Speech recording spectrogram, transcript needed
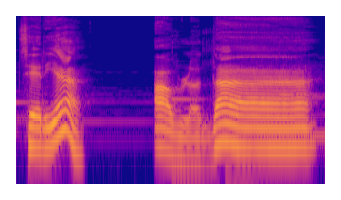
சரியா? அவ்வளோதான்.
